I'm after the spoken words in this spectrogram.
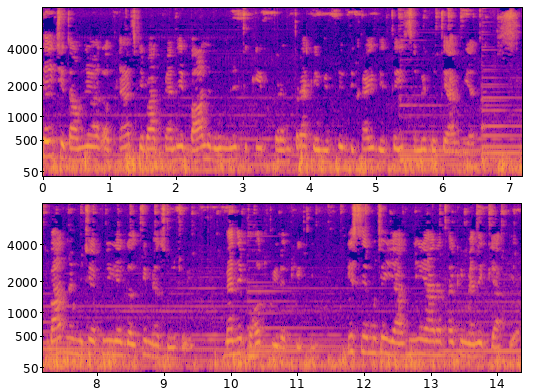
कई चेतावनी और अभ्यास के बाद मैंने बाल रूप नृत्य की परंपरा के विपरीत दिखाई देते इस समय को त्याग दिया था। बाद में मुझे अपनी यह गलती महसूस हुई। मैंने बहुत पी रखी थी। इसलिए मुझे याद नहीं आ रहा था कि मैंने क्या किया।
